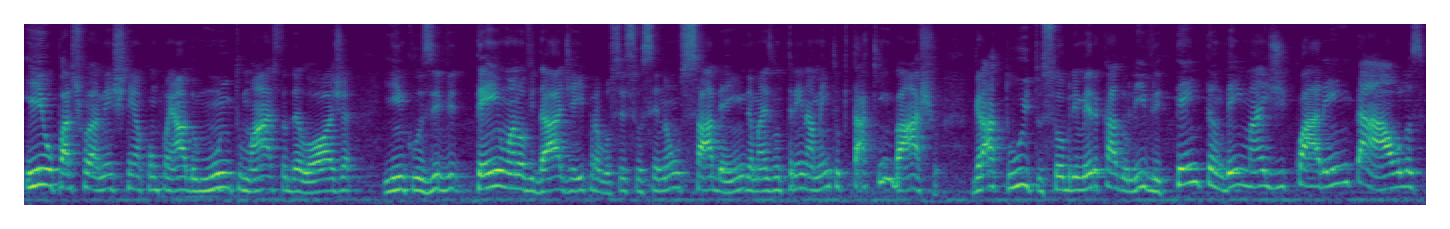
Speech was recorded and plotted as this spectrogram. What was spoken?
Eu, particularmente, tenho acompanhado muito Master de Loja e, inclusive, tem uma novidade aí para você, se você não sabe ainda, mas no treinamento que está aqui embaixo, gratuito sobre Mercado Livre, tem também mais de 40 aulas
